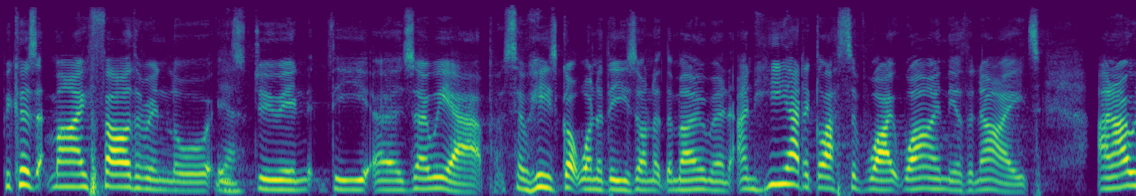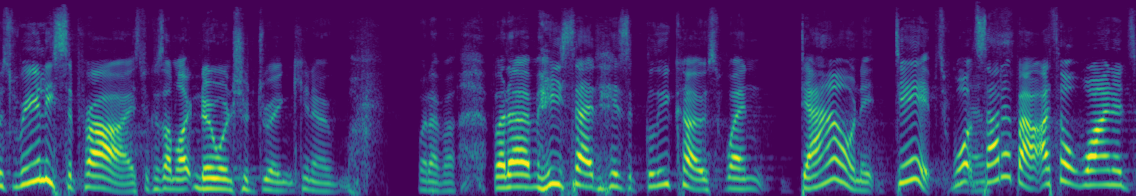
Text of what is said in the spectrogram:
Because my father-in-law is doing the uh, Zoe app, so he's got one of these on at the moment, and he had a glass of white wine the other night, and I was really surprised because I'm like, no one should drink, you know, whatever. But um, he said his glucose went down; it dipped. What's that about? I thought wine had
